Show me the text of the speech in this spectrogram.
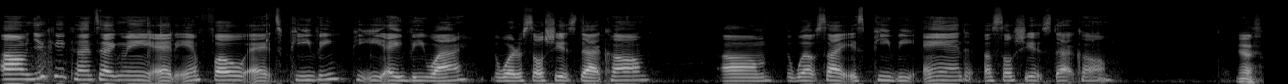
Um, you can contact me at info at pv p e a v y the word associates.com. Um, the website is pvandassociates.com. Yes.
